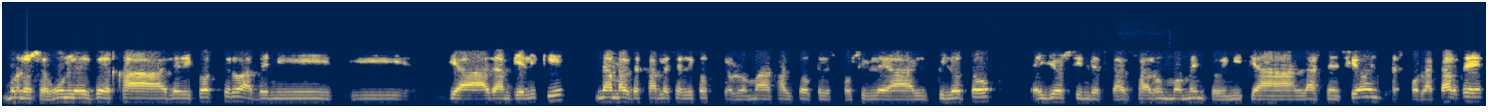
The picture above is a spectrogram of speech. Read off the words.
Bueno, según les deja el helicóptero a Denis y, y a Dan Bieliki, nada más dejarles el helicóptero lo más alto que es posible al piloto, ellos sin descansar un momento inician la ascensión, ya es por la tarde,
